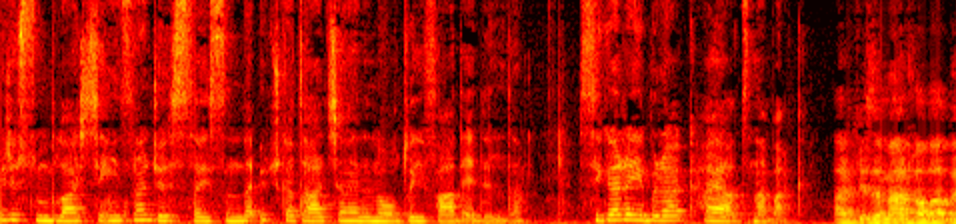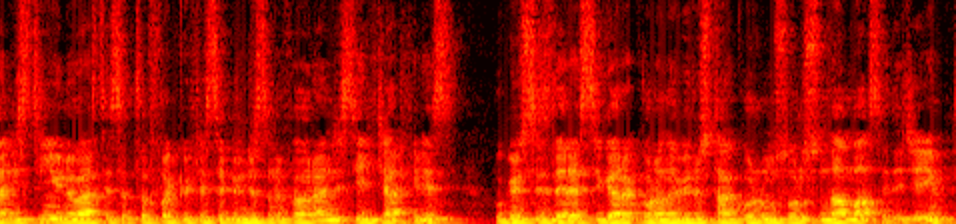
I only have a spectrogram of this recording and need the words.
virüsün bulaştığı insan hücresi sayısında 3 kat artışa neden olduğu ifade edildi. Sigarayı bırak, hayatına bak. Herkese merhaba. Ben İstinye Üniversitesi Tıp Fakültesi 1. sınıf öğrencisi İlker Filiz. Bugün sizlere sigara koronavirüsten korur mu sorusundan bahsedeceğim.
